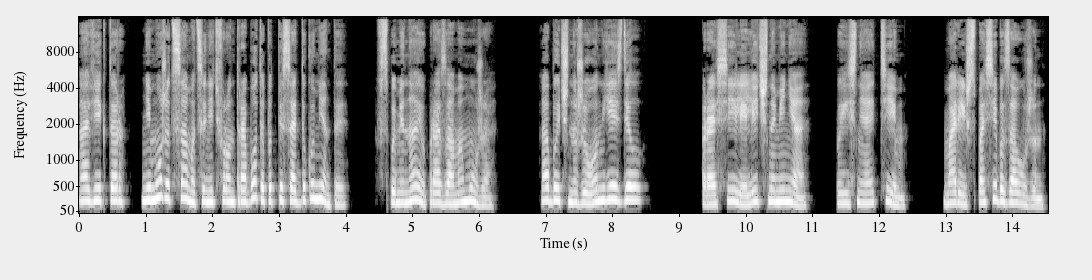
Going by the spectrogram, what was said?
А Виктор не может сам оценить фронт работы, подписать документы. Вспоминаю про зама мужа. Обычно же он ездил. Просили лично меня, поясняет Тим. Мариш, спасибо за ужин,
